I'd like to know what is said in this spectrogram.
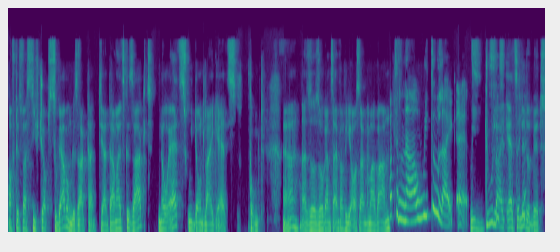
auf das, was Steve Jobs zu Werbung gesagt hat. Der hat damals gesagt, no ads, we don't like ads. Punkt. Ja, also so ganz einfach, wie die Aussagen immer waren. But now we do like ads. We do like ads a little bit.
